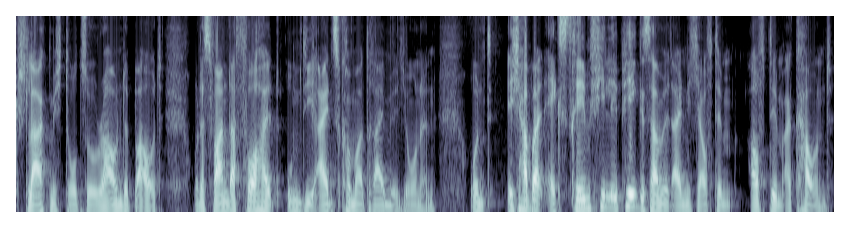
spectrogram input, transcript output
Schlag mich dort so roundabout. Und das waren davor halt um die 1,3 Millionen. Und ich habe halt extrem viel EP gesammelt eigentlich auf dem, auf dem Account.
